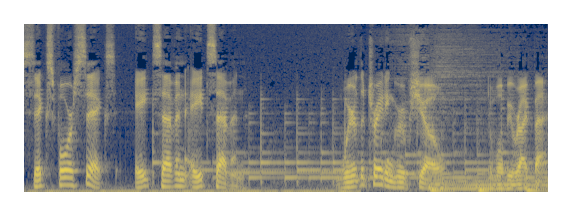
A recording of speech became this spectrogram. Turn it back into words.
646 8787. We're the Trading Group Show, and we'll be right back.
